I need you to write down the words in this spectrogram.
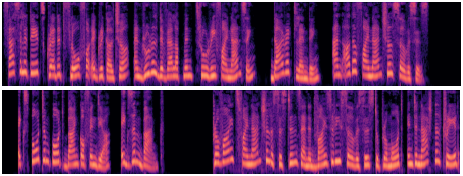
Facilitates credit flow for agriculture and rural development through refinancing, direct lending, and other financial services. Export-Import Bank of India, Exim Bank. Provides financial assistance and advisory services to promote international trade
